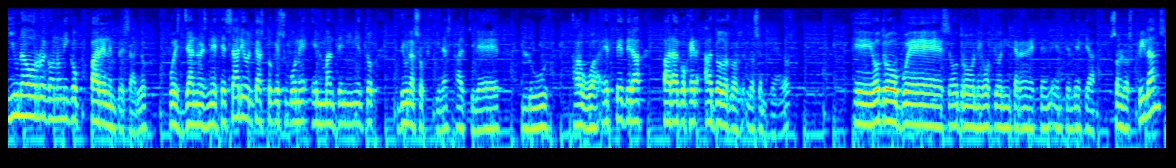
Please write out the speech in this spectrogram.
y un ahorro económico para el empresario, pues ya no es necesario el gasto que supone el mantenimiento de unas oficinas, alquiler, luz, agua, etcétera, para acoger a todos los, empleados. Eh, otro, pues, otro negocio en internet en, tendencia son los freelance.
